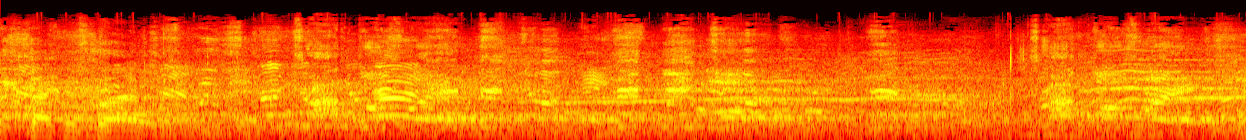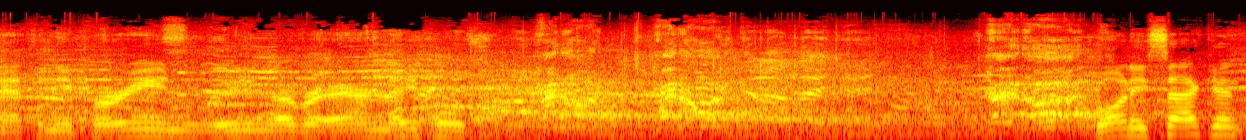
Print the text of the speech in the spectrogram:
35 seconds left. Anthony Perrine leading over Aaron Naples. 20 seconds.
